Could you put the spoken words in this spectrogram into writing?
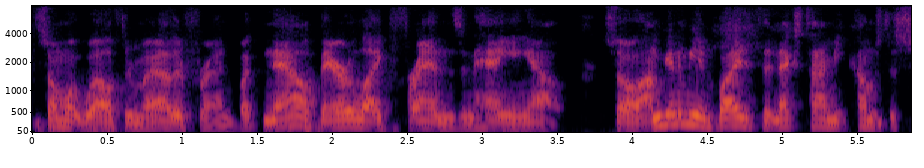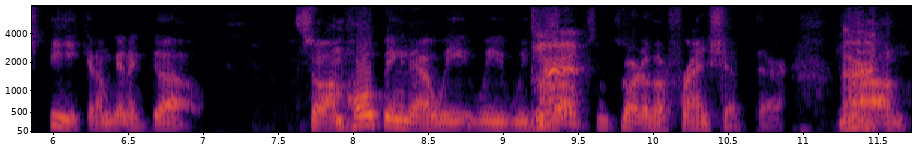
somewhat well through my other friend, but now they're like friends and hanging out. So I'm going to be invited the next time he comes to speak, and I'm going to go. So I'm hoping that we we we develop right. some sort of a friendship there. Um,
